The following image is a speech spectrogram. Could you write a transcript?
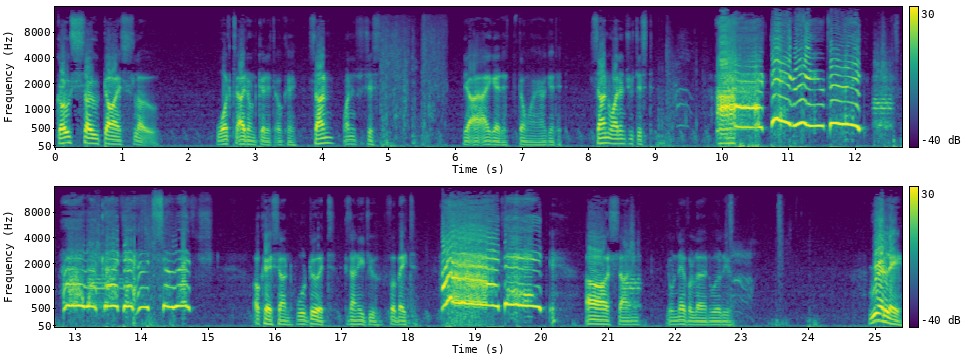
Go so, die slow. What? I don't get it. Okay. Son, why don't you just... Yeah, I, I get it. Don't worry, I get it. Son, why don't you just... Ah! Okay, son, we'll do it, because I need you for bait. Ah, oh, son, you'll never learn, will you? Really?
